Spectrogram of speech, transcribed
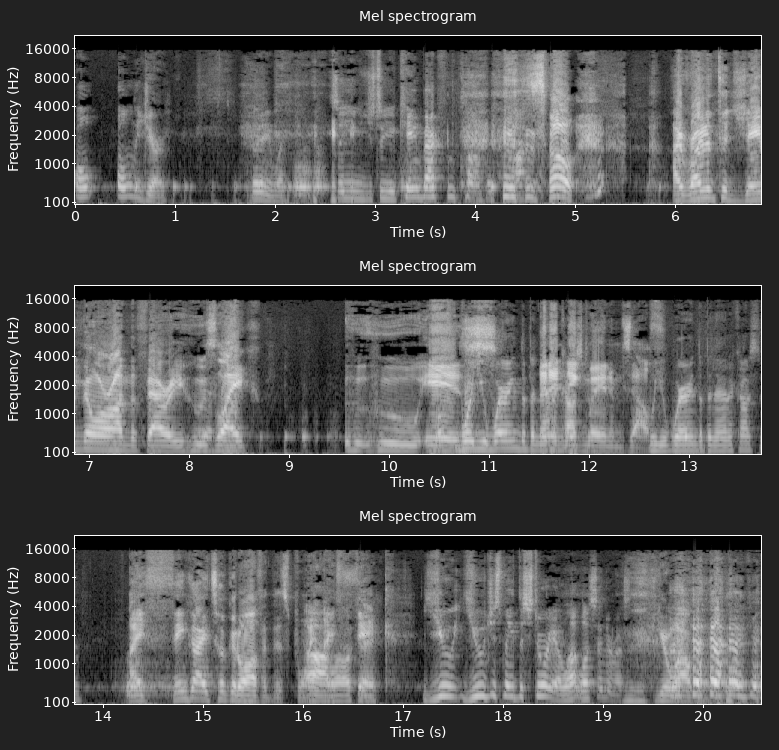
o- only Jerry. But anyway, so you so you came back from comic. so I run into Jay Miller on the ferry, who's like, who who is Were you wearing the an banana enigma costume? in himself. Were you wearing the banana costume? I think I took it off at this point. Oh, I okay. think. You you just made the story a lot less interesting. You're welcome.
